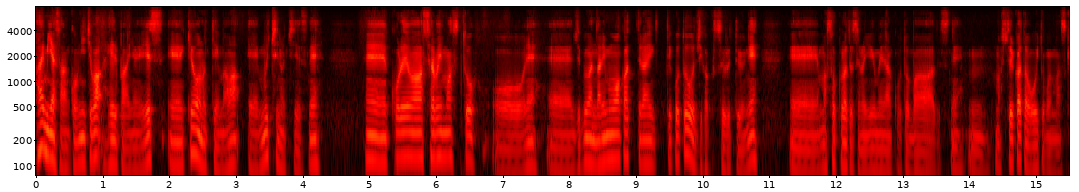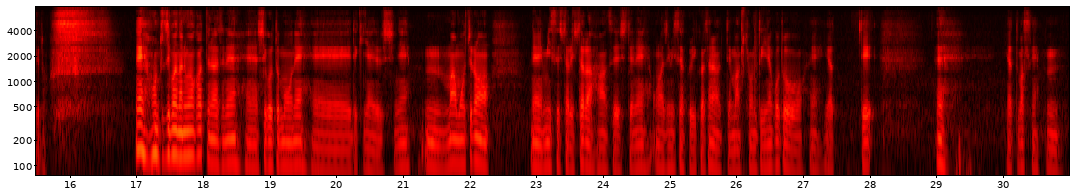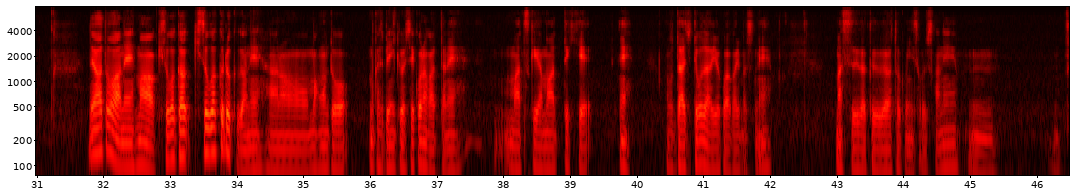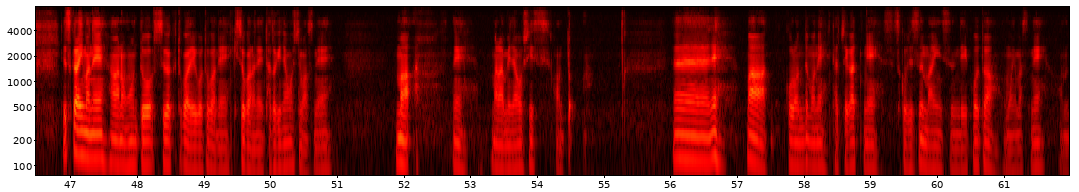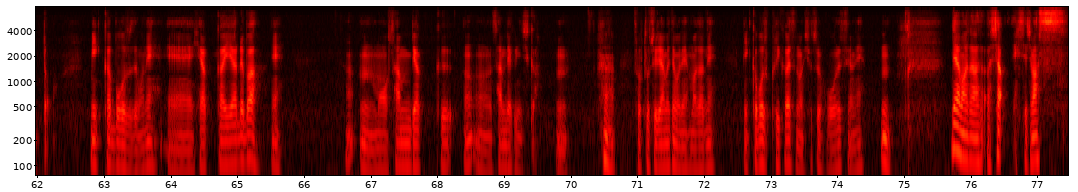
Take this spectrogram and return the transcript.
はい、皆さん、こんにちは。ヘルパーにょいです。えー、今日のテーマは、えー、無知の知ですね。えー、これは調べますと、ねえ自分は何も分かってないってことを自覚するというね、えまあ、ソクラテスの有名な言葉ですね。うんまあ、知ってる方は多いと思いますけど。ね、本当自分は何も分かってないですね。え仕事もね、えできないですしね。うん、まあもちろん、ね、ミスしたりしたら反省してね、同じミスは繰り返さないって、まあ基本的なことをね、やって、やってますね。うん。で、あとはね、まあ、基礎学基礎学力がね、あのー、まあ、本当昔勉強してこなかったね、まあ、ツケが回ってきて、ね、大事ってことはよくわかりますね。まあ、数学が特にそうですかね。うん。ですから今ね、あの、本当数学とか英語とかね、基礎からね、叩き直してますね。まあ、ね、学び直しです、本当えー、ね、まあ、転んでもね、立ち上がってね、少しずつ前に進んでいこうとは思いますね。ほんと。3日坊主でもね、えー、100回やればね、うん、もう300、うんうん、300日か。うん。そう、途中でやめてもね、まだね、3日坊主繰り返すのは一つの方法ですよね。うん。ではまた明日、失礼します。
